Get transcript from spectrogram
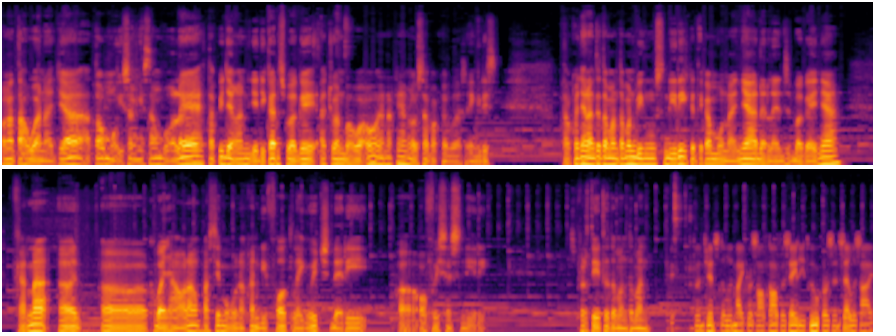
pengetahuan aja atau mau iseng-iseng boleh, tapi jangan dijadikan sebagai acuan bahwa oh enaknya nggak usah pakai bahasa Inggris. Takutnya nanti teman-teman bingung sendiri ketika mau nanya dan lain sebagainya, karena eh, eh, kebanyakan orang pasti menggunakan default language dari eh, Office-nya sendiri. Seperti itu teman-teman. Penjinstal in Microsoft Office 82% Selisai.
